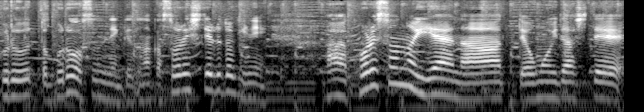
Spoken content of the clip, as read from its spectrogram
ぐるっとブローすんねんけどなんかそれしてる時にああこれすんの嫌やなって思い出して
